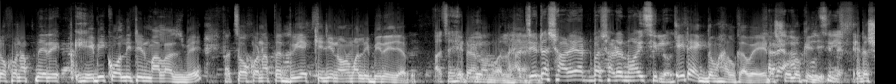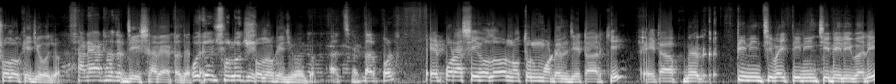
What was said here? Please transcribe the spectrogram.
যখন আপনার হেভি কোয়ালিটির মাল আসবে তখন আপনার দুই এক কেজি নর্মালি বেড়ে যাবে। আচ্ছা এটা নর্মাল যেটা সাড়ে আট বা সাড়ে নয় ছিল এটা একদম হালকা ভাই এটা ষোলো কেজি এটা ষোলো কেজি ওজন। সাড়ে আট হাজার জি সাড়ে আট হাজার ওজন ষোলো ষোলো কেজি ওজন। আচ্ছা তারপর? এরপর আসি হলো নতুন মডেল যেটা আর কি এটা আপনার তিন ইঞ্চি বাই তিন ইঞ্চি ডেলিভারি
